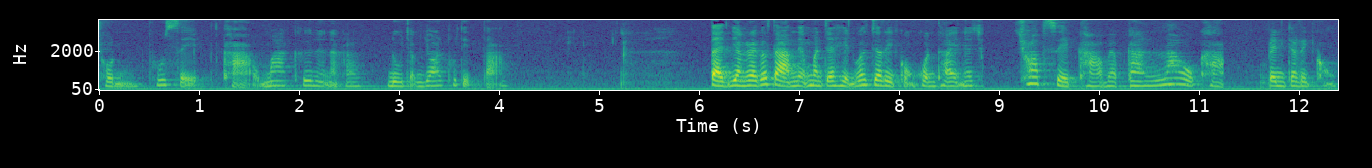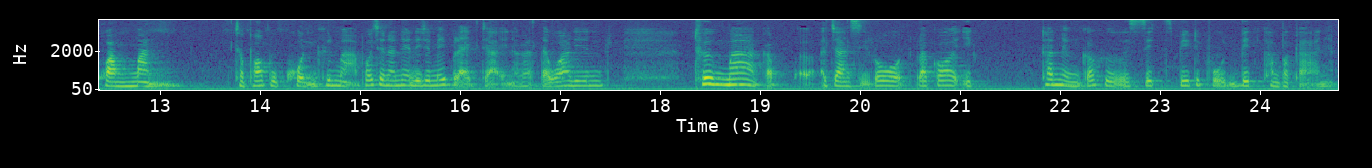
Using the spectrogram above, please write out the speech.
ชน ผู้เสพข่าวมากขึ้นนะคะ ดูจากยอดผู้ติดตาม แต่อย่างไรก็ตามเนี่ยมันจะเห็นว่าจริตของคนไทยเนี่ยชอบเสพข่าวแบบการเล่าข่าว เป็นจริตของความมัน เฉพาะบุคคลขึ้นมา เพราะฉะนั้นเนี่ยดิฉันไม่แปลกใจนะคะแต่ว่าดิฉันทึ่งมากกับเอ่ออาจารย์สิโรธแล้วก็อีก ท่านหนึ่งก็คือซิดบิทิพูลบิดคัมปากาเนี่ย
